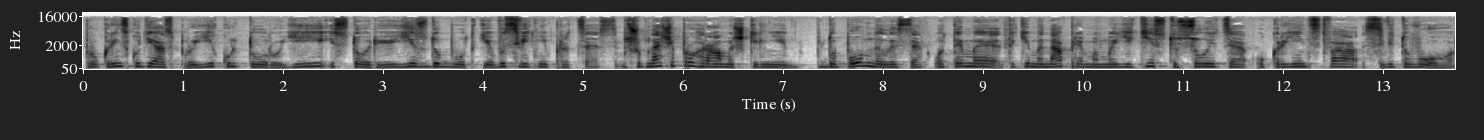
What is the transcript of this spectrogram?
про українську діаспору, її культуру, її історію, її здобутки в освітній процес, щоб наші програми шкільні доповнилися отими такими напрямами, які стосуються українства світового,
